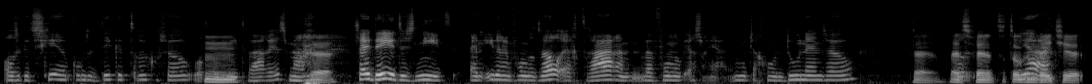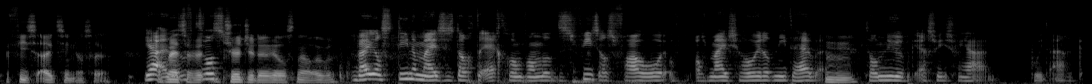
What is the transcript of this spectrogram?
als ik het scheer, dan komt het dikke terug of zo. Wat ook Mhm. niet waar is. Maar zij deed het dus niet. En iedereen vond het wel echt raar. En wij vonden ook echt van ja, je moet dat gewoon doen en zo. ja. Mensen vinden het er toch een beetje vies uitzien of zo. Ja, of en mensen het was, judgen er heel snel over. wij als tienermeisjes dachten echt gewoon van dat is vies als vrouw hoor, of als meisje hoor je dat niet te hebben. Mhm. Terwijl nu heb ik echt zoiets van ja, boeit eigenlijk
